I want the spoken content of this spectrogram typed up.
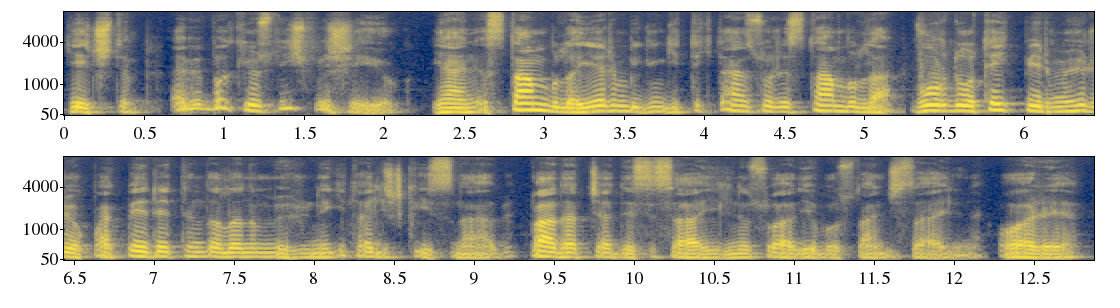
geçtim. E bir bakıyorsun hiçbir şey yok. Yani İstanbul'a yarın bir gün gittikten sonra İstanbul'a vurduğu tek bir mühür yok. Bak Bedrettin Dalan'ın mührüne git Haliç kıyısına abi. Bağdat Caddesi sahiline, Suadiye Bostancı sahiline. O araya.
